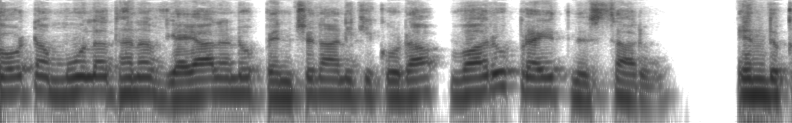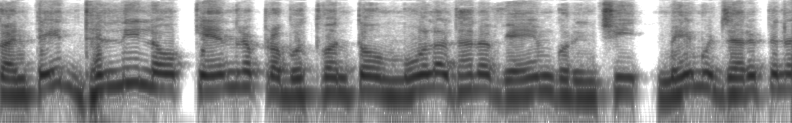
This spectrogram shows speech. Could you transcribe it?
చోట మూలధన వ్యయాలను పెంచడానికి కూడా వారు ప్రయత్నిస్తారు. ఎందుకంటే ఢిల్లీలో కేంద్ర ప్రభుత్వంతో మూలధన వ్యయం గురించి మేము జరిపిన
